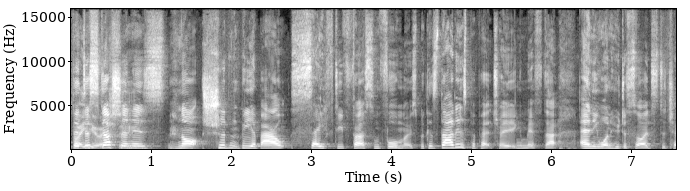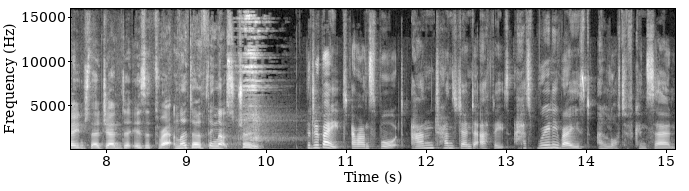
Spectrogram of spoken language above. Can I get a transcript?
the by you, discussion is not shouldn't be about safety first and foremost because that is perpetuating a myth that anyone who decides to change their gender is a threat, and I don't think that's true. The debate around sport and transgender athletes has really raised a lot of concern.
